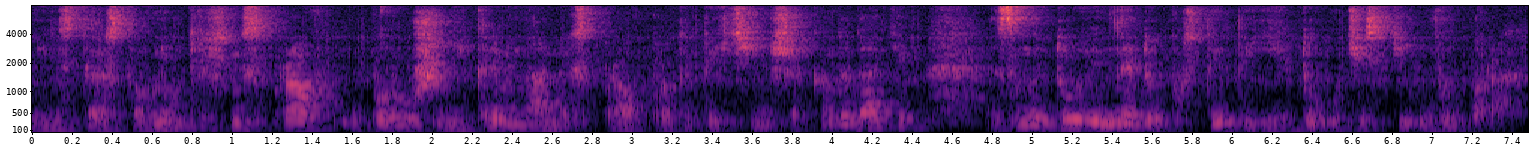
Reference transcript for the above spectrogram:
Міністерства внутрішніх справ у порушенні кримінальних справ проти тих чи інших кандидатів з метою не допустити їх до участі у виборах.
